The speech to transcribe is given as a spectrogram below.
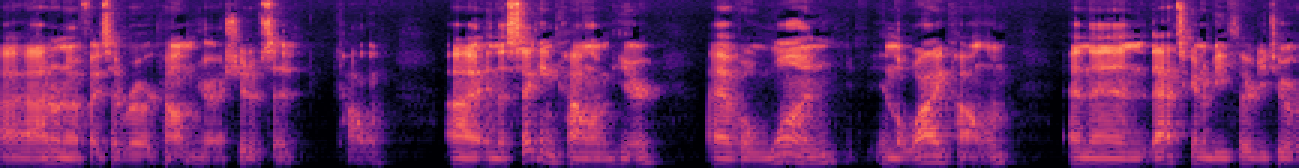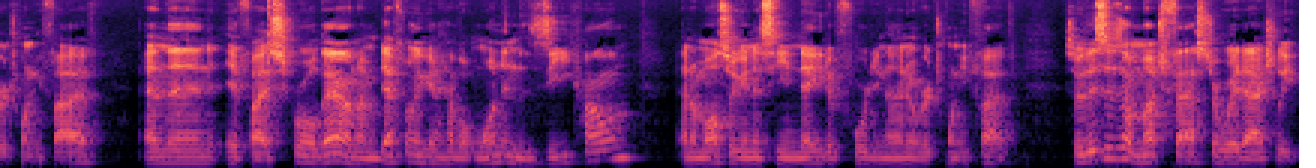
uh, I don't know if I said row or column here. I should have said column. Uh, in the second column here, I have a 1 in the y column, and then that's going to be 32 over 25. And then if I scroll down, I'm definitely going to have a 1 in the z column, and I'm also going to see negative 49 over 25. So this is a much faster way to actually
